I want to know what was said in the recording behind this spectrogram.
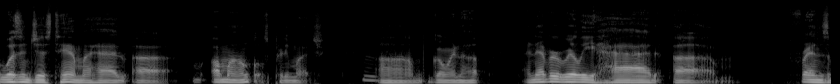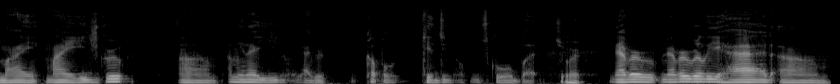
it wasn't just him. I had uh, all my uncles pretty much um, growing up. I never really had um, friends my my age group. Um, I mean, I, you know, you have your couple kids you know from school, but Sure. never never really had um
